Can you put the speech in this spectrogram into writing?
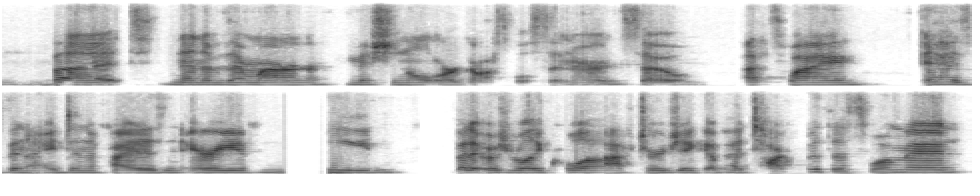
Mm-hmm. but none of them are missional or gospel centered. So that's why it has been identified as an area of need. But it was really cool after Jacob had talked with this woman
